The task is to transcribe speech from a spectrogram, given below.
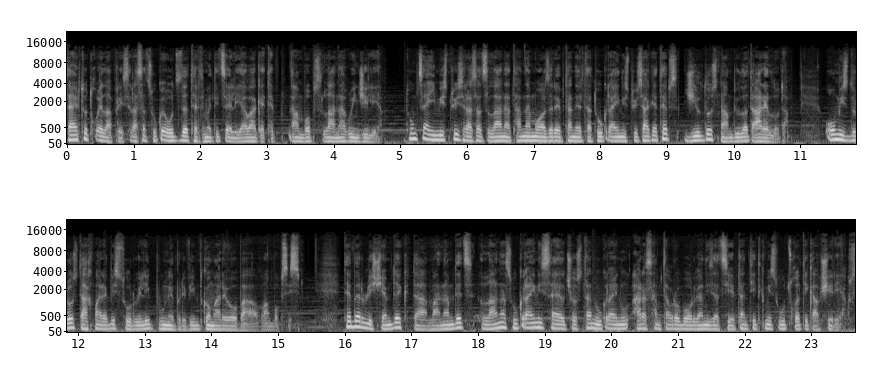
საერთოდ ყველაფრის, რასაც უკვე 31 წელია ვაკეთებ, ამბობს ლანა ღვინჯილია. თუმცა იმისთვის, რასაც ლანა თანამოაზრეებთან ერთად უკრაინისტვის აკეთებს, ჯილდოს ნამდვილად არ ელოდა. ომის დროს დახმარების სურვილი ბუნებრივი მდგომარეობაა, ამბობს ის. თებერვლის შემდეგ და მანამდეც ლანას უკრაინის საელჩოსთან უკრაინულ არასამთავრობო ორგანიზაციებთან თითქმის უწყვეტი კავშირი აქვს.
